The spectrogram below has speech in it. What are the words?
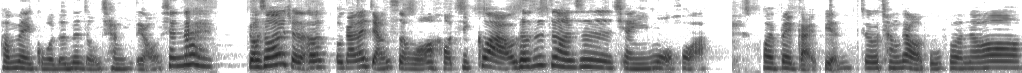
很美国的那种腔调，现在 有时候会觉得呃，我刚才讲什么好奇怪哦，可是真的是潜移默化会被改变，就腔调的部分，然后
